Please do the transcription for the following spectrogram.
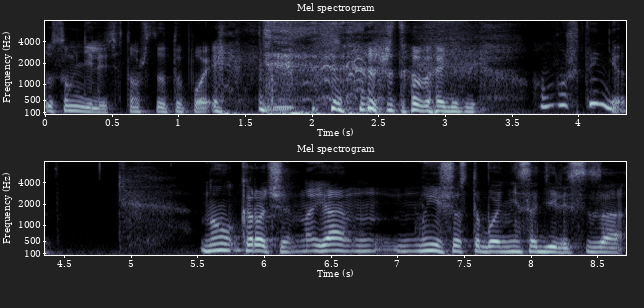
усомнились в том, что ты тупой. Чтобы они такие, а может и нет. Ну, короче, ну, я, мы еще с тобой не садились за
